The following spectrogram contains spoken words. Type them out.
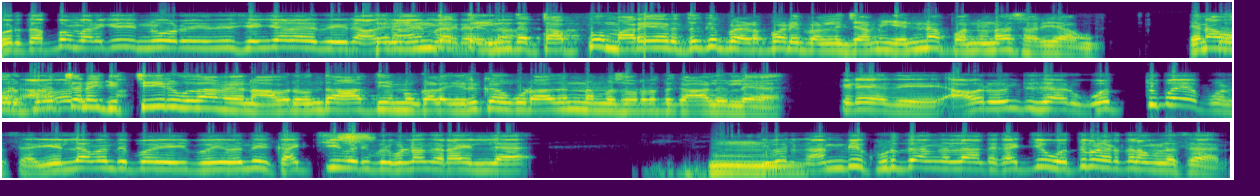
ஒரு தப்பை மறைக்கிறது இன்னொரு இது செஞ்சா அது அது சரி, நியாயமா இந்த தப்பு மறையறதுக்கு இப்ப எடப்பாடி பழனிசாமி என்ன பண்ணுனா சரியாகும். ஏன்னா ஒரு பிரச்சனைக்கு தீர்வு தான் வேணும். அவர் வந்து அதிமுக இருக்க கூடாதுன்னு நம்ம சொல்றதுக்கு ஆள் இல்ல. கிடையாது. அவர் வந்து சார் ஒத்துமையா போன சார். எல்லாம் வந்து இப்போ வந்து கட்சி வரி கொண்டாந்துறா இல்ல. இவர் நம்பி கொடுத்தாங்கல்ல அந்த கட்சியை ஒத்துமை நடத்தலாம்ல சார்.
